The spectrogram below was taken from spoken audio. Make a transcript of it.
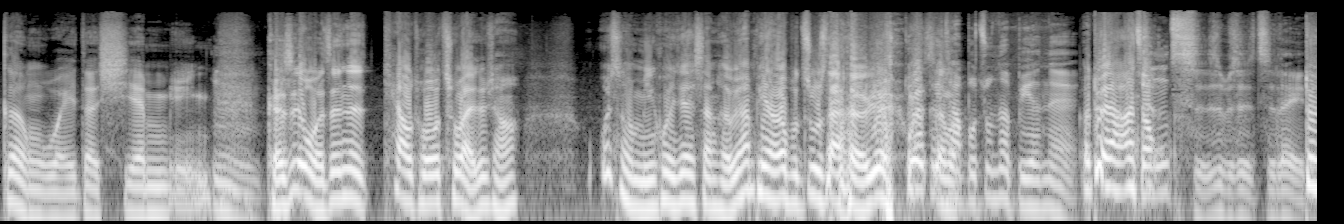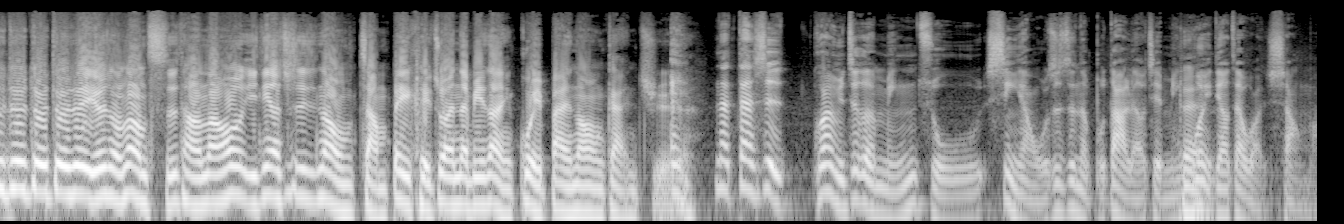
更为的鲜明。嗯，可是我真的跳脱出来就想，为什么明慧在三合院？他平常都不住三合院，为什么不住那边呢？啊，对啊，宗祠是不是之类的？对对对对对，有一种那种祠堂，然后一定要就是那种长辈可以坐在那边让你跪拜那种感觉。哎，那但是关于这个民族信仰，我是真的不大了解。冥婚一定要在晚上吗？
